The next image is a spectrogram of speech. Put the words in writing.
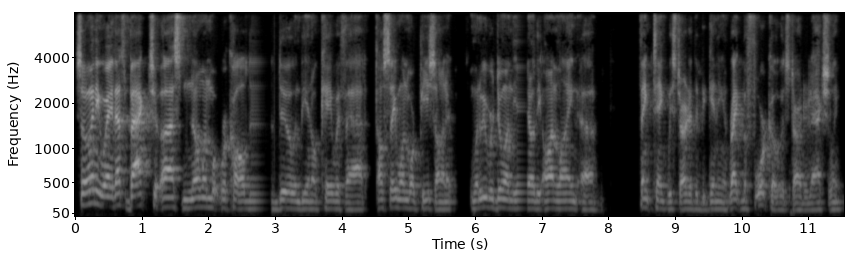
So anyway, that's back to us knowing what we're called to do and being okay with that. I'll say one more piece on it. When we were doing the, you know, the online uh, think tank we started at the beginning, right before COVID started, actually,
